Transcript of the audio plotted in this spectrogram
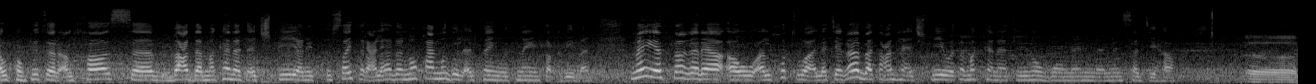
أو الكمبيوتر الخاص بعدما كانت HP يعني تسيطر على هذا الموقع منذ 2002 تقريبا. ما هي الثغرة أو الخطوة التي غابت عنها HP وتمكنت Lenovo من من سدها؟ آه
